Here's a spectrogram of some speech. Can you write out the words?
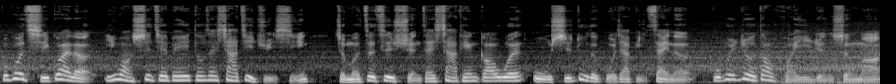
不过奇怪了，以往世界杯都在夏季举行，怎么这次选在夏天高温五十度的国家比赛呢？不会热到怀疑人生吗？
